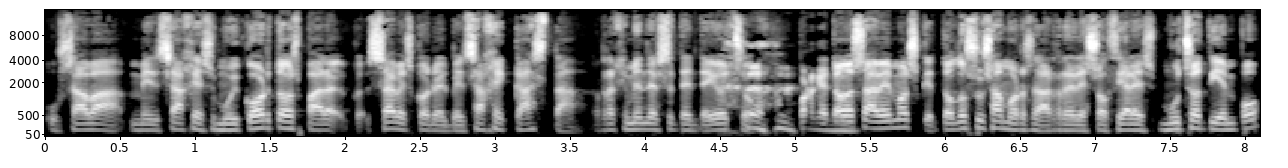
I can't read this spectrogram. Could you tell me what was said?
Usaba mensajes muy cortos, para, ¿sabes? Con el mensaje casta, régimen del 78. Porque todos sabemos que todos usamos las redes sociales mucho tiempo,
